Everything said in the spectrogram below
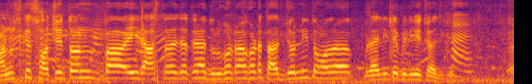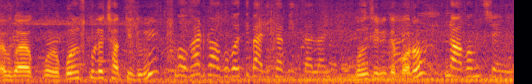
মানুষকে সচেতন বা এই রাস্তায় যাতে না দুর্ঘটনা ঘটে তার জন্যই তোমরা র্যালিতে বেরিয়েছো আজকে। হ্যাঁ। কোন স্কুলের ছাত্রী তুমি? গোঘাট ভগবতী বালিকা বিদ্যালয়। কোন শ্রেণীতে পড়ো? নবম শ্রেণি।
